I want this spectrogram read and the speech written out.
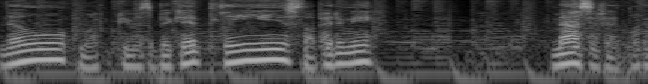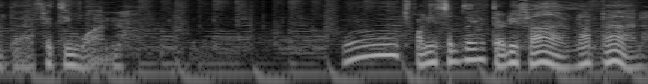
No, come on, give us a big hit, please. Stop hitting me. Massive hit, look at that, 51. Hmm, 20 something? 35, not bad.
